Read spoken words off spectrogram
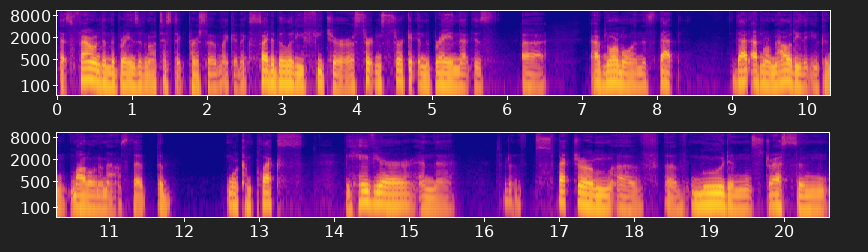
that's found in the brains of an autistic person, like an excitability feature or a certain circuit in the brain that is uh, abnormal, and it's that that abnormality that you can model in a mouse. The the more complex behavior and the sort of spectrum of of mood and stress and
